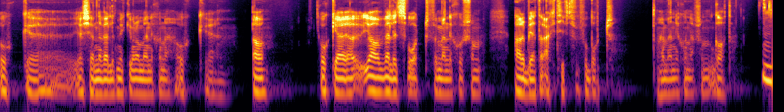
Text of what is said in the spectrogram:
och eh, jag känner väldigt mycket med de människorna. Och, eh, ja, och jag, jag har väldigt svårt för människor som arbetar aktivt för att få bort de här människorna från gatan. Mm.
